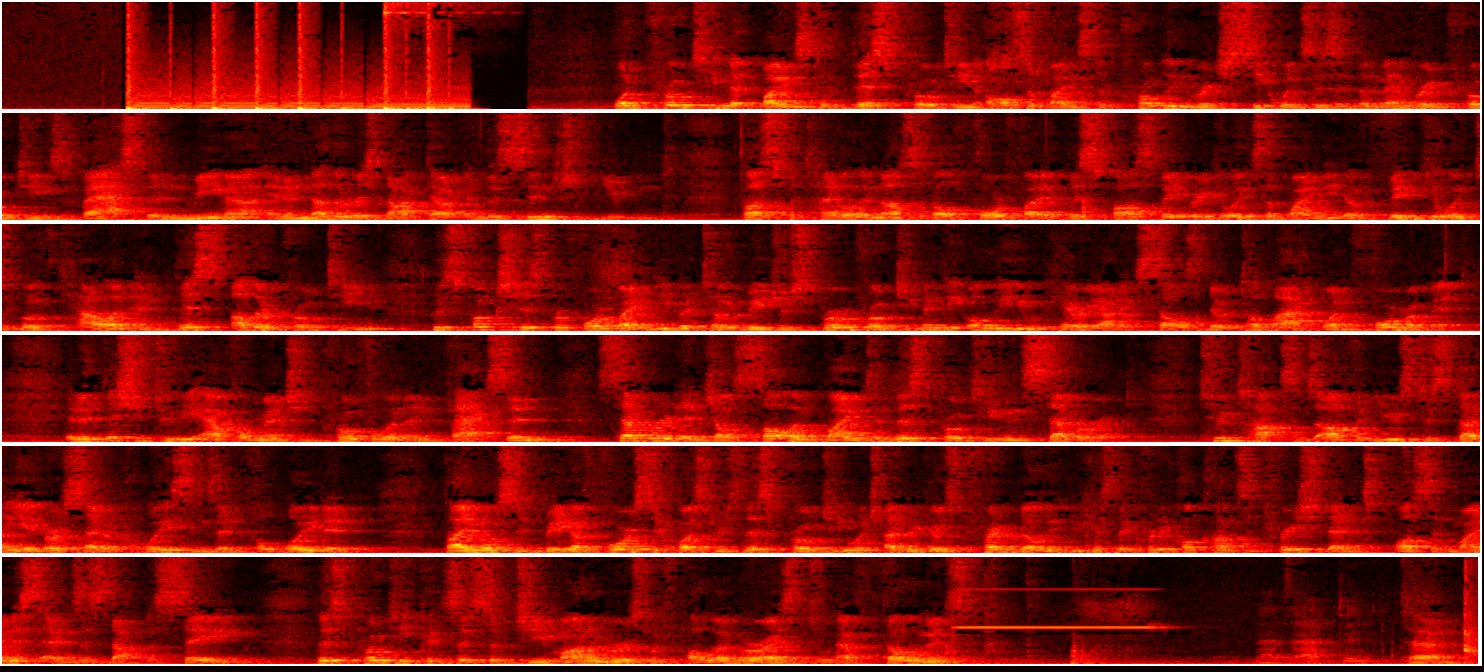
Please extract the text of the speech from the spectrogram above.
One protein that binds to this protein also binds to proline-rich sequences in the membrane proteins VASP and MENA, and another is knocked out in the SING mutant. Phosphatidylinositol 4,5-bisphosphate regulates the binding of vinculin to both talin and this other protein, whose function is performed by nematode major sperm protein, and the only eukaryotic cells known to lack one form of it. In addition to the aforementioned profilin and fascin, severin and gelsolin bind to this protein and sever it. Two toxins often used to study it are cytochalasins and phalloidin. Thymosin beta 4 sequesters this protein, which undergoes treadmilling because the critical concentration at its plus and minus ends is not the same. This protein consists of G monomers, which polymerize into F filaments. That's actin. 10.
